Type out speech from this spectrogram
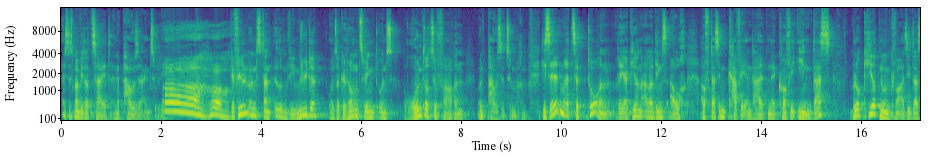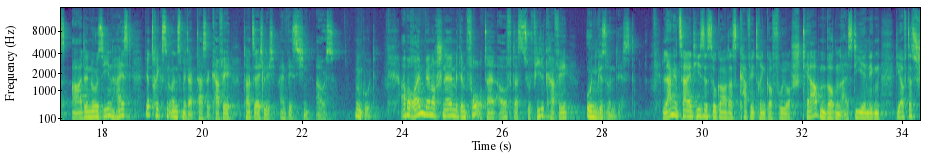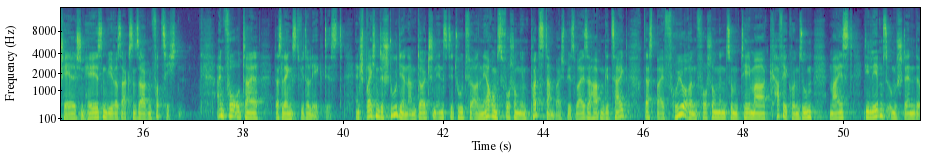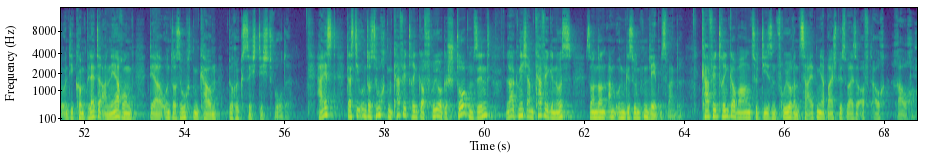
es ist mal wieder Zeit, eine Pause einzulegen. Wir fühlen uns dann irgendwie müde, unser Gehirn zwingt uns runterzufahren und Pause zu machen. Dieselben Rezeptoren reagieren allerdings auch auf das im Kaffee enthaltene Koffein. Das blockiert nun quasi das Adenosin, heißt, wir tricksen uns mit der Tasse Kaffee tatsächlich ein bisschen aus. Nun gut. Aber räumen wir noch schnell mit dem Vorurteil auf, dass zu viel Kaffee ungesund ist. Lange Zeit hieß es sogar, dass Kaffeetrinker früher sterben würden als diejenigen, die auf das Schälchen Häsen, wie wir Sachsen sagen, verzichten. Ein Vorurteil, das längst widerlegt ist. Entsprechende Studien am Deutschen Institut für Ernährungsforschung in Potsdam beispielsweise haben gezeigt, dass bei früheren Forschungen zum Thema Kaffeekonsum meist die Lebensumstände und die komplette Ernährung der Untersuchten kaum berücksichtigt wurde. Heißt, dass die untersuchten Kaffeetrinker früher gestorben sind, lag nicht am Kaffeegenuss, sondern am ungesunden Lebenswandel. Kaffeetrinker waren zu diesen früheren Zeiten ja beispielsweise oft auch Raucher.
